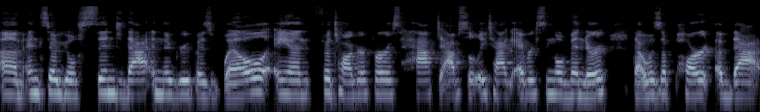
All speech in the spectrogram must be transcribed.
um, and so you'll send that in the group as well and photographers have to absolutely tag every single vendor that was a part of that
